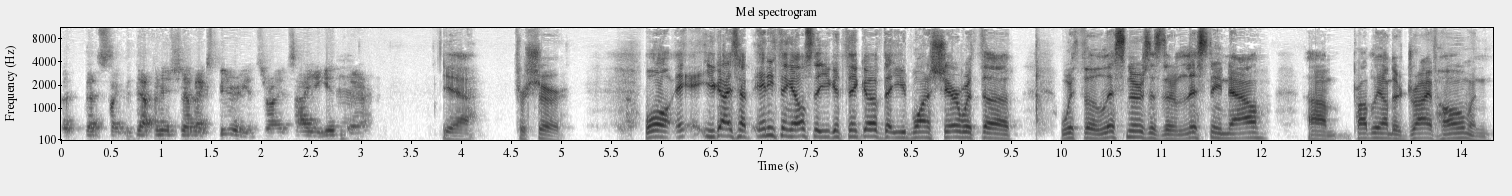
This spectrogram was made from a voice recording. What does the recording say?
that, that's like the definition of experience, right? It's how you get there. Yeah, for sure. Well, you guys have anything else that you can think of that you'd want to share with the with the listeners as they're listening now, um, probably on their drive home and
